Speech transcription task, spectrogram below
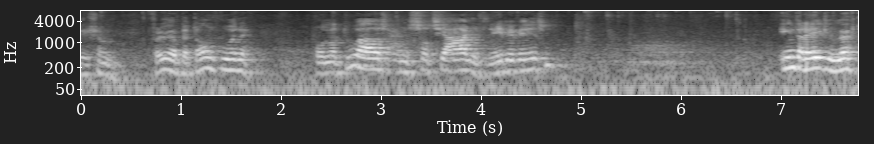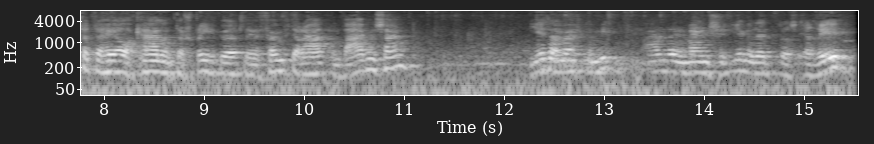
wie schon früher betont wurde, von Natur aus ein soziales Lebewesen. In der Regel möchte daher auch keiner der sprichwörtliche fünfte Rad am Wagen sein. Jeder möchte mit anderen Menschen irgendetwas erleben,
